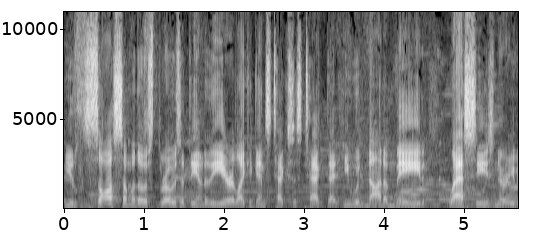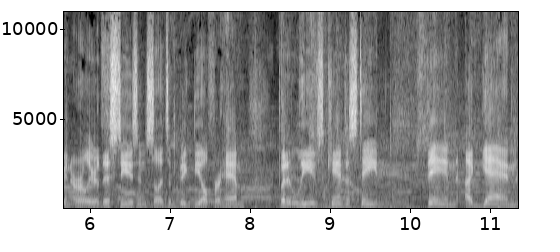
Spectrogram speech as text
You saw some of those throws at the end of the year, like against Texas Tech, that he would not have made last season or even earlier this season. So it's a big deal for him. But it leaves Kansas State thin again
